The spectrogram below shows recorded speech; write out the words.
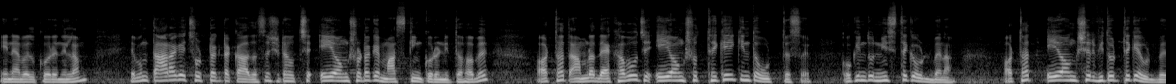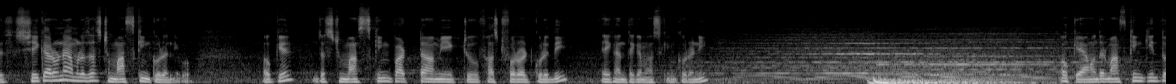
এনাবেল করে নিলাম। এবং তার আগে ছোট্ট একটা কাজ আছে, সেটা হচ্ছে এই অংশটাকে মাস্কিং করে নিতে হবে। অর্থাৎ আমরা দেখাবো যে এই অংশ থেকেই কিন্তু উঠতেছে। ও কিন্তু নিচ থেকে উঠবে না। অর্থাৎ এই অংশের ভিতর থেকে উঠবে। সেই কারণে আমরা জাস্ট মাস্কিং করে নিব। ওকে জাস্ট মাস্কিং পার্টটা আমি একটু ফাস্ট ফরওয়ার্ড করে দিই। এখান থেকে মাস্কিং করে নিই। ওকে আমাদের মাস্কিং কিন্তু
